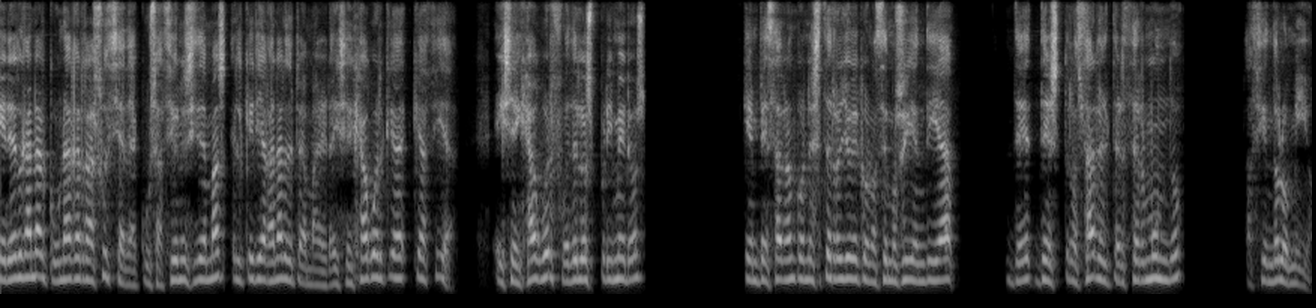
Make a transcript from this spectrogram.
querer ganar con una guerra sucia de acusaciones y demás, él quería ganar de otra manera. ¿Eisenhower qué, hacía? Eisenhower fue de los primeros que empezaron con este rollo que conocemos hoy en día de destrozar el tercer mundo haciendo lo mío.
